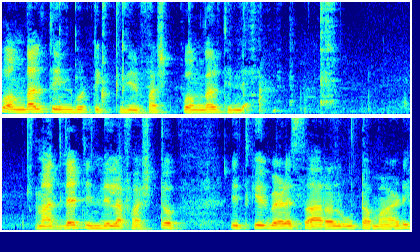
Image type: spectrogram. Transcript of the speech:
ಪೊಂಗಲ್ ತಿಂದ್ಬಿಟ್ಟು ಇಕ್ಕಿದ್ದೀನಿ ಫಸ್ಟ್ ಪೊಂಗಲ್ ತಿಂದೆ ಮೊದಲೇ ತಿಂದಿಲ್ಲ ಫಸ್ಟು ಇದ್ಕಿದ ಬೇಳೆ ಸಾರಲ್ಲಿ ಊಟ ಮಾಡಿ.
